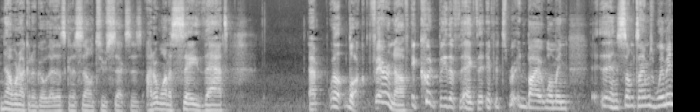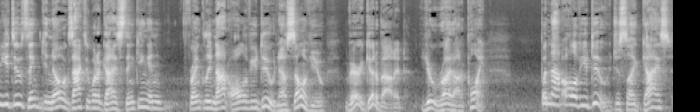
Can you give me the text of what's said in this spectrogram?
No, we're not going to go there. That's going to sound too sexist. I don't want to say that. Uh, well, look, fair enough. It could be the fact that if it's written by a woman, and sometimes women, you do think you know exactly what a guy's thinking, and frankly, not all of you do. Now, some of you, very good about it. You're right on point. But not all of you do. Just like guys,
